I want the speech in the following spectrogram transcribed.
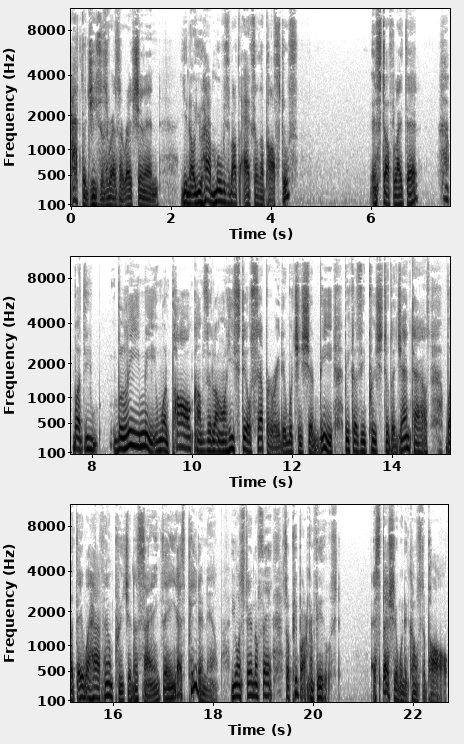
after Jesus' resurrection and you know, you have movies about the Acts of the Apostles and stuff like that. But you believe me, when Paul comes along, he's still separated, which he should be because he preached to the Gentiles, but they will have him preaching the same thing as Peter them. You understand what I'm saying? So people are confused, especially when it comes to Paul.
